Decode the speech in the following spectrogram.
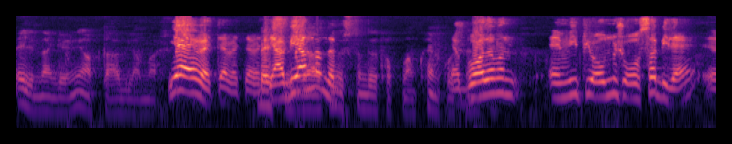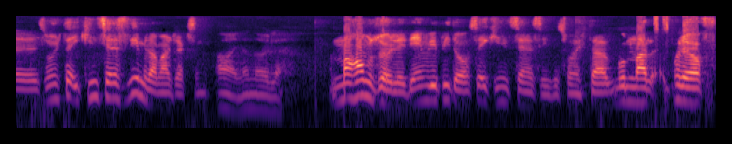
Elinden geleni yaptı abi Lamar. ya evet evet evet. 500 Ya bir yandan da üstünde toplam hem koşu. ya bu adamın MVP olmuş olsa bile e, sonuçta ikinci senesi değil mi Lamar Jackson? Aynen öyle. Mahomes öyleydi. MVP de olsa ikinci senesiydi sonuçta. Bunlar playoff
